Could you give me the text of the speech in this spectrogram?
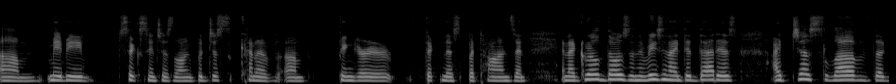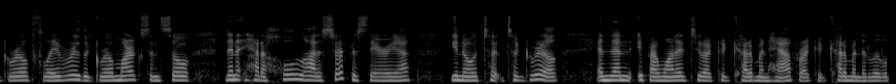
um, maybe six inches long, but just kind of um, finger thickness batons and and I grilled those and the reason I did that is I just love the grill flavor the grill marks and so then it had a whole lot of surface area you know to to grill and then if I wanted to I could cut them in half or I could cut them into little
